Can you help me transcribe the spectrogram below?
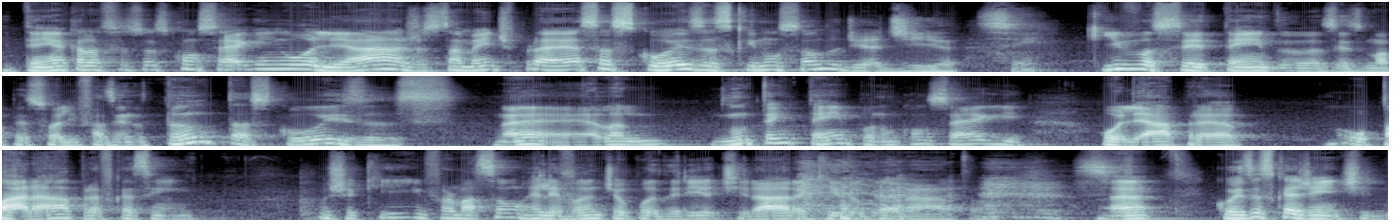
e tem aquelas pessoas que conseguem olhar justamente para essas coisas que não são do dia a dia. sim. Que você tendo, às vezes, uma pessoa ali fazendo tantas coisas, né? Ela não tem tempo, não consegue olhar para ou parar para ficar assim, puxa, que informação relevante eu poderia tirar aqui do Granato? né? Coisas que a gente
